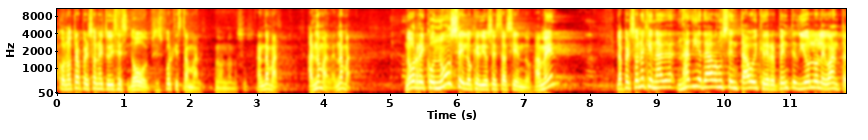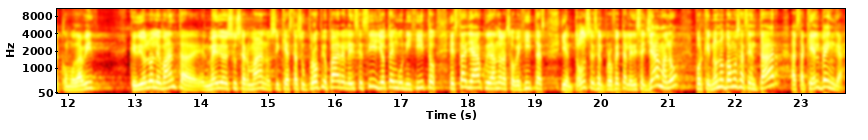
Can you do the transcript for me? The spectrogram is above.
con otra persona y tú dices, no, es porque está mal? No, no, no, anda mal, anda mal, anda mal. No, reconoce lo que Dios está haciendo. Amén. La persona que nadie daba un centavo y que de repente Dios lo levanta, como David, que Dios lo levanta en medio de sus hermanos y que hasta su propio padre le dice, sí, yo tengo un hijito, está ya cuidando las ovejitas. Y entonces el profeta le dice, llámalo, porque no nos vamos a sentar hasta que él venga.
